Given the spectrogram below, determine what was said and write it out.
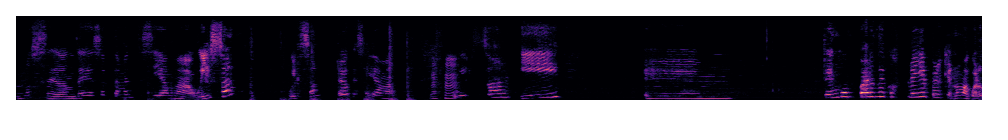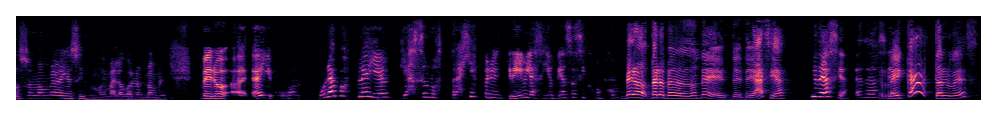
no sé dónde exactamente se llama Wilson. Wilson, creo que se llama. Wilson y em, tengo un par de cosplayers, pero es que no me acuerdo su nombre, ahora yo soy muy malo con los nombres. Pero hay- un- una cosplayer que hace unos trajes pero increíbles, y yo pienso así como, ¿cómo? Pero, pero, pero, ¿de dónde es? ¿De, de Asia? Y de Asia, es de Asia. ¿Reika, tal vez?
